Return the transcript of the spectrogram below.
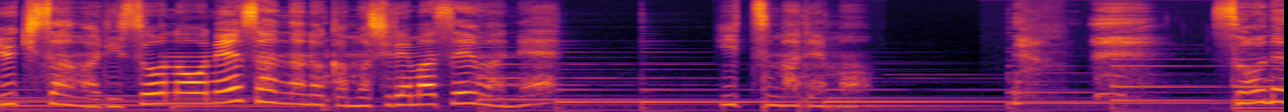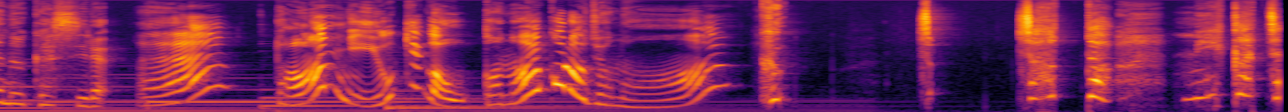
ゆきさんは理想のお姉さんなのかもしれませんわね。いつまでも。そうなのかしら。え？単にユキがおっかないからじゃない？ちょっとミカち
